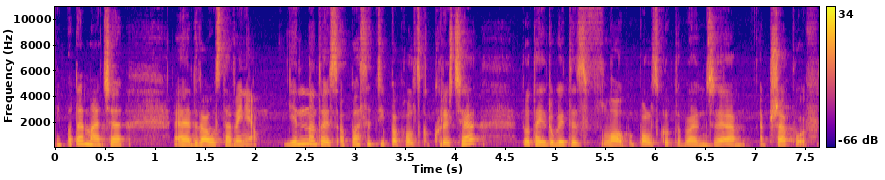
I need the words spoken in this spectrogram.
I potem macie e, dwa ustawienia. Jedno to jest opacity, po polsku krycie. Tutaj drugie to jest flow, po polsku to będzie przepływ.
